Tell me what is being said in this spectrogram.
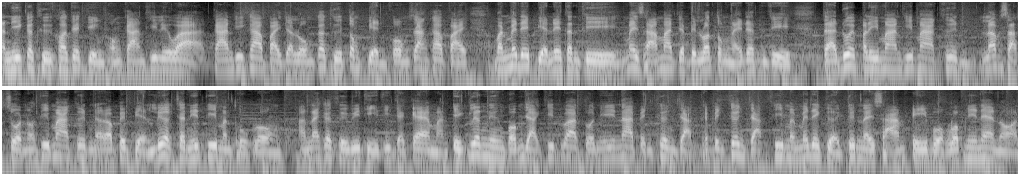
อันนี้ก็คือข้อเท็จจริงของการที่เรียกว่า การที่ค่าไฟจะลงก็คือต้องเปลี่ยนโครงสร้างค่าไฟ มันไม่ได้เปลี่ยนได้ทันที ไม่สามารถจะเป็นลดตรงไหนได้ทันที แต่ด้วยปริมาณที่มากขึ้นและสัดส่วนของที่มากขึ้น เราไปเปลี่ยนเลือกชนิดที่มันถูกลง อันนั้นก็คือวิธีที่จะแก้มัน อีกเรื่องหนึ่งผมอยากคิดว่าตัวนี้น่าเป็นเครื่องจักรแต่เป็นเครื่องจักรที่มันไม่ได้เกิดขึ้นใน 3 ปีบวกลบนี้แน่นอน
